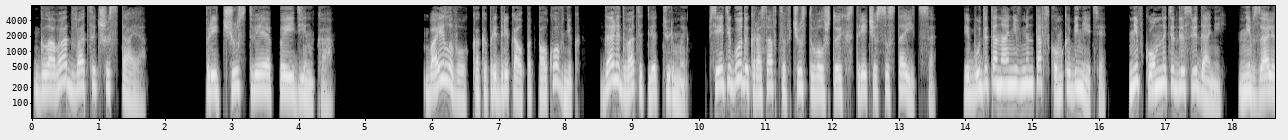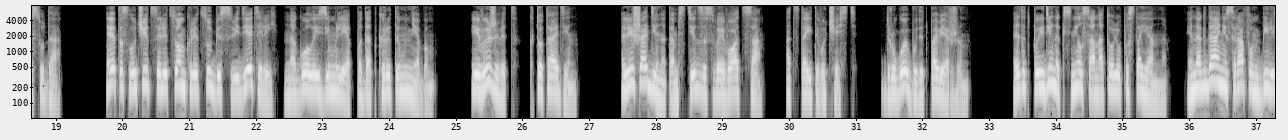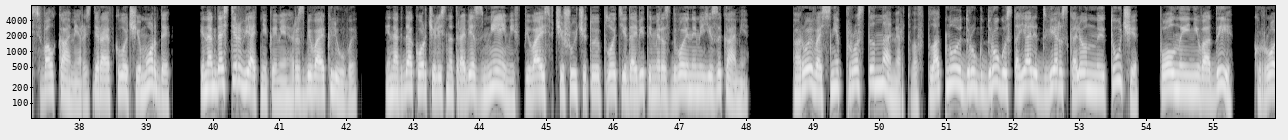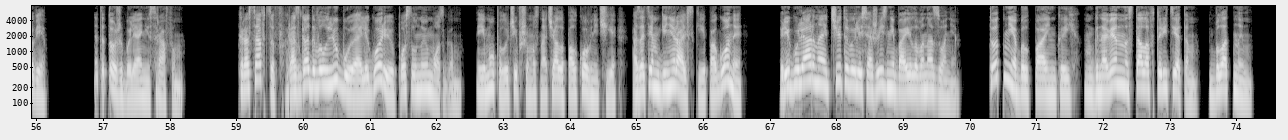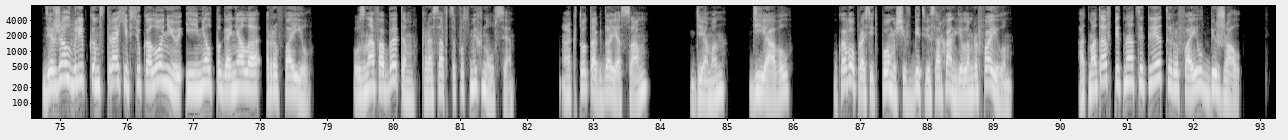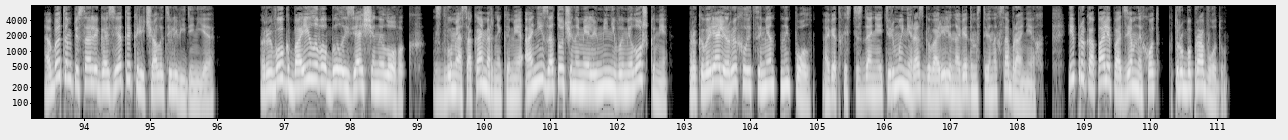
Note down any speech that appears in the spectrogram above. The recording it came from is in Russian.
Глава 26. Предчувствие поединка. Баилову, как и предрекал подполковник, дали 20 лет тюрьмы. Все эти годы Красавцев чувствовал, что их встреча состоится. И будет она не в ментовском кабинете, не в комнате для свиданий, не в зале суда. Это случится лицом к лицу без свидетелей на голой земле под открытым небом. И выживет кто-то один. Лишь один отомстит за своего отца, отстоит его честь. Другой будет повержен. Этот поединок снился Анатолию постоянно. Иногда они с Рафом бились волками, раздирая в клочья морды, иногда стервятниками, разбивая клювы. Иногда корчились на траве змеями, впиваясь в чешуйчатую плоть ядовитыми раздвоенными языками. Порой во сне просто намертво, вплотную друг к другу стояли две раскаленные тучи, полные не воды, крови. Это тоже были они с Рафом. Красавцев разгадывал любую аллегорию, посланную мозгом. Ему, получившему сначала полковничьи, а затем генеральские погоны, регулярно отчитывались о жизни Баилова на зоне. Тот не был паинькой, мгновенно стал авторитетом, блатным. Держал в липком страхе всю колонию и имел погоняло Рафаил. Узнав об этом, Красавцев усмехнулся. «А кто тогда я сам? Демон? Дьявол? У кого просить помощи в битве с архангелом Рафаилом? Отмотав 15 лет, Рафаил бежал. Об этом писали газеты, кричало телевидение. Рывок Баилова был изящен и ловок. С двумя сокамерниками они, заточенными алюминиевыми ложками, проковыряли рыхлый цементный пол, о ветхости здания тюрьмы не раз говорили на ведомственных собраниях, и прокопали подземный ход к трубопроводу.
